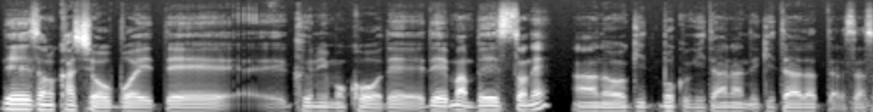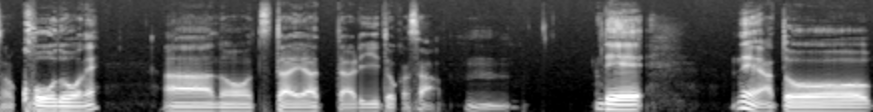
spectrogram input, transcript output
で、その歌詞を覚えて、国もこうで、で、まあ、ベースとね、あの僕ギターなんでギターだったらさ、そのコードをね、あの伝え合ったりとかさ、うん。で、ね、あと、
